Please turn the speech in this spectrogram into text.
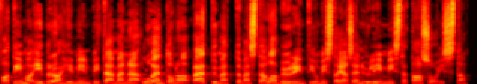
Fatima Ibrahimin pitämänä luentona päättymättömästä labyrintiumista ja sen ylimmistä tasoista –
